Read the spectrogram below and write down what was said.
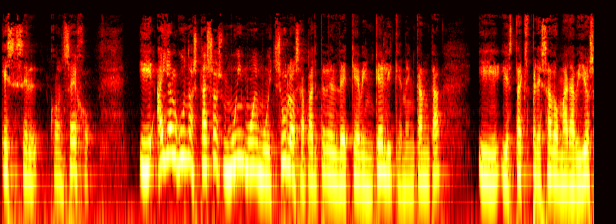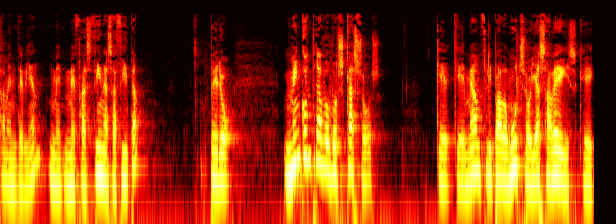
Ese es el consejo. Y hay algunos casos muy, muy, muy chulos, aparte del de Kevin Kelly, que me encanta y, está expresado maravillosamente bien. Me, fascina esa cita. Pero me he encontrado dos casos que, me han flipado mucho. Ya sabéis que,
